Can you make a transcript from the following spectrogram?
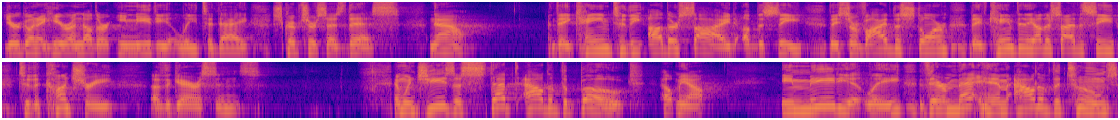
You're going to hear another immediately today. Scripture says this Now, they came to the other side of the sea. They survived the storm. They came to the other side of the sea to the country of the Gerasenes. And when Jesus stepped out of the boat, help me out, immediately there met him out of the tombs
